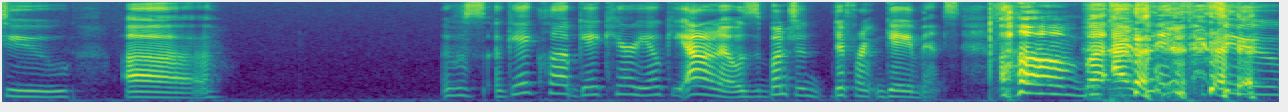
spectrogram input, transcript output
to uh it was a gay club, gay karaoke. I don't know. It was a bunch of different gay events. Um, but I went to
